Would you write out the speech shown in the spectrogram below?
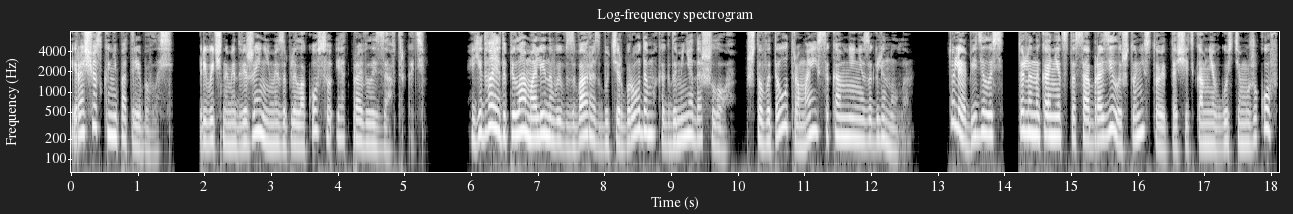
и расческа не потребовалась. Привычными движениями заплела косу и отправилась завтракать. Едва я допила малиновый взвар с бутербродом, когда меня дошло, что в это утро Мейса ко мне не заглянула. То ли обиделась, то ли наконец-то сообразила, что не стоит тащить ко мне в гости мужиков,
